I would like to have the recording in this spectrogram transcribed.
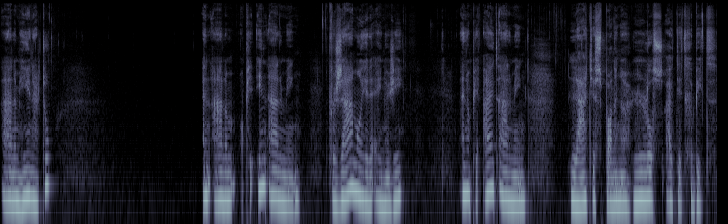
Adem hier naartoe. En adem op je inademing. Verzamel je de energie. En op je uitademing laat je spanningen los uit dit gebied.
